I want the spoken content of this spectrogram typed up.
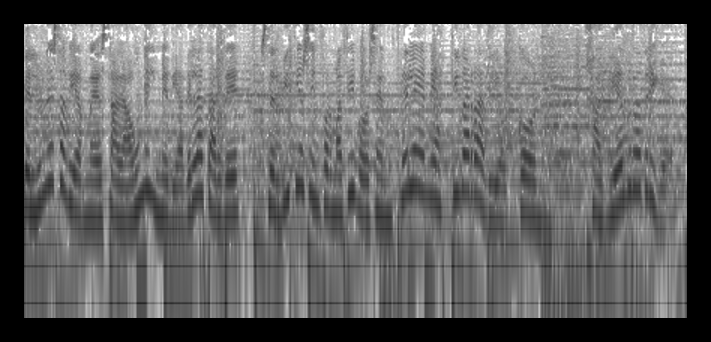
De lunes a viernes a la una y media de la tarde, servicios informativos en CLM Activa Radio con Javier Rodríguez.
